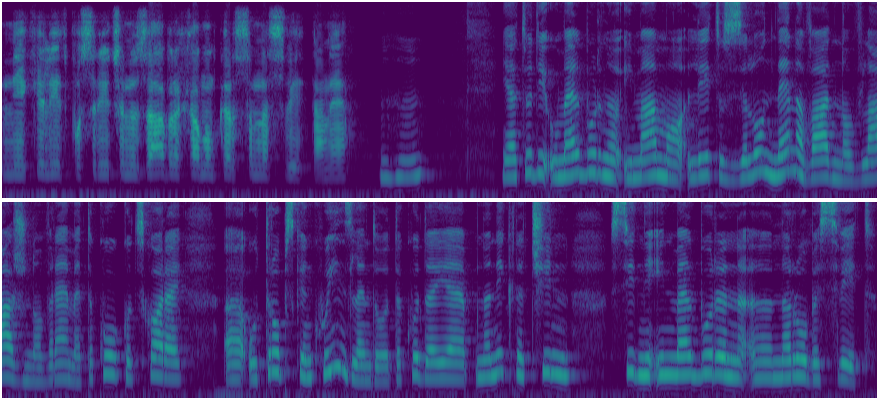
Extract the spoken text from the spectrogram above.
nekaj let po srečanju z Abrahamom, kar sem na sveta. Uh mhm. -huh. Ja, tudi v Melbournu imamo letos zelo nenavadno vlažno vreme, tako kot skoraj uh, v tropskem Queenslandu, tako da je na nek način Sydney in Melbourne uh, na robe svet.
